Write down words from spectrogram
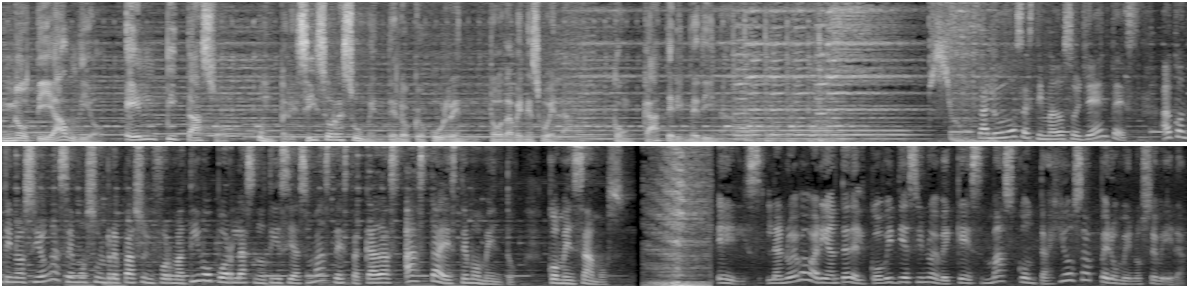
Notiaudio, El Pitazo, un preciso resumen de lo que ocurre en toda Venezuela, con Catherine Medina. Saludos estimados oyentes. A continuación hacemos un repaso informativo por las noticias más destacadas hasta este momento. Comenzamos. Eris, la nueva variante del COVID-19 que es más contagiosa pero menos severa.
